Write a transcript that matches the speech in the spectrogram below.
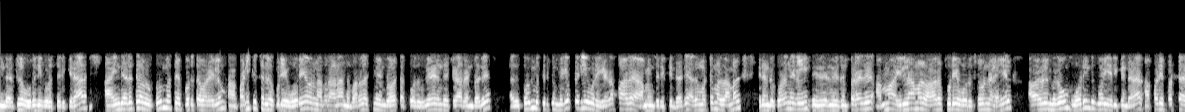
இந்த இடத்துல உறுதி கொடுத்திருக்கிறார். இந்த இடத்துல ஒரு குடும்பத்தை பொறுத்தவரையிலும் பணிக்கு செல்லக்கூடிய ஒரே ஒரு நபரான அந்த வரலட்சுமி என்பவர் தற்போது உயிரிழந்திருக்கிறார் என்பது அது குடும்பத்திற்கு மிகப்பெரிய ஒரு இழப்பாக அமைந்திருக்கின்றது. அது மட்டுமல்லாமல் இரண்டு குழந்தைகள் இதன் பிறகு அம்மா இல்லாமல் வளரக்கூடிய ஒரு சூழ்நிலையில் அவர்கள் மிகவும் ஒடிந்து போய் இருக்கின்றனர் அப்படிப்பட்ட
